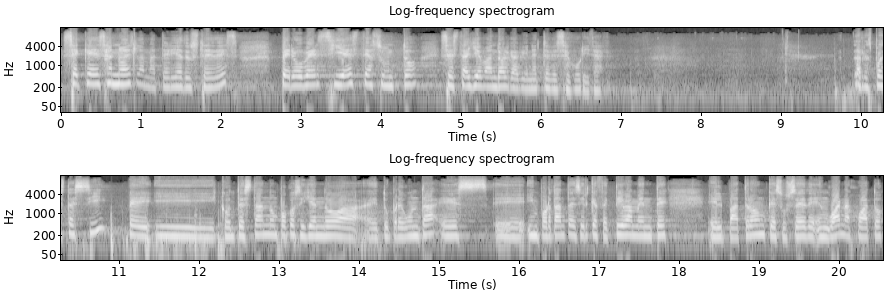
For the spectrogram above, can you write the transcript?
sé que esa no es la materia de ustedes, pero ver si este asunto se está llevando al gabinete de seguridad. La respuesta es sí, y contestando un poco, siguiendo a eh, tu pregunta, es eh, importante decir que efectivamente el patrón que sucede en Guanajuato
